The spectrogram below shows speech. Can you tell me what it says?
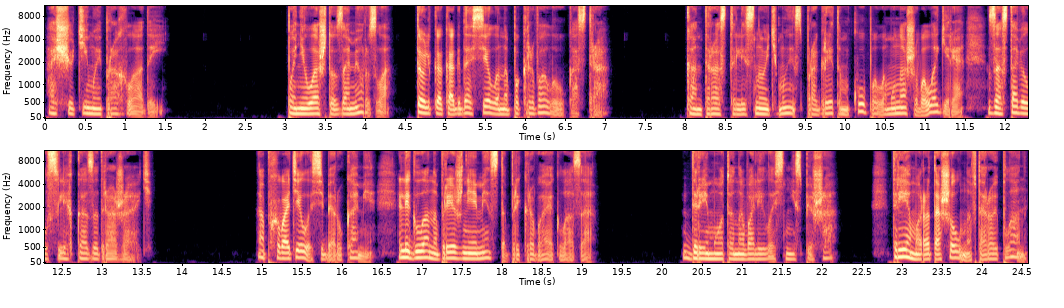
ощутимой прохладой. Поняла, что замерзла, только когда села на покрывало у костра. Контраст лесной тьмы с прогретым куполом у нашего лагеря заставил слегка задрожать. Обхватила себя руками, легла на прежнее место, прикрывая глаза. Дремота навалилась не спеша. Тремор отошел на второй план,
